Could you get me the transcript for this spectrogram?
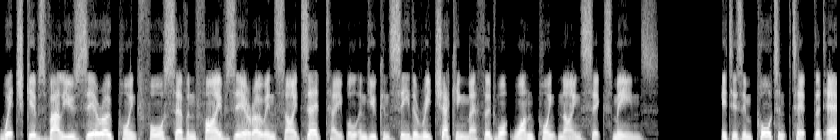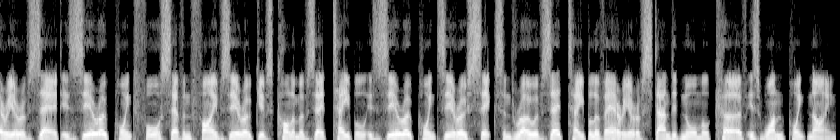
Which gives values 0.4750 inside z table and you can see the rechecking method what 1.96 means. It is important tip that area of Z is 0.4750 gives column of Z table is 0.06 and row of Z table of area of standard normal curve is 1.9.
